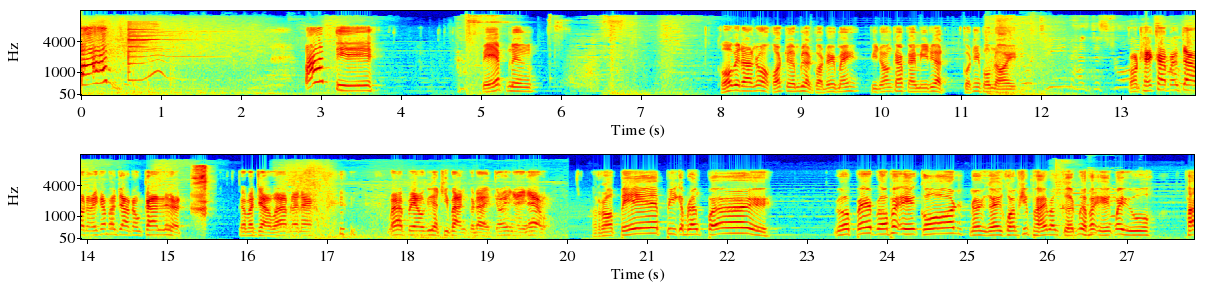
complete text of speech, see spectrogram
ปั๊มปั๊มตีเป๊บหนึ่งขอเวลานอกขอเติมเลือดก่อนได้ไหมพี่น้องครับใครมีเลือดกดให้ผมหน่อยกดให้ข้าพเจ้าหน่อยข้าพเจ้าต้องการเลือดข้าพเจ้าวาบแล้วนะว่าไปเอาเลือดที่บ้านก็ได้จ้อยไหนแล้ว รอเป๊บพี่กำลังไปรอเป๊บรอพระเอกก่อนนั่นไงความชิบหายบังเกิดเมื่อพระเอกไม่อยู่ พระ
